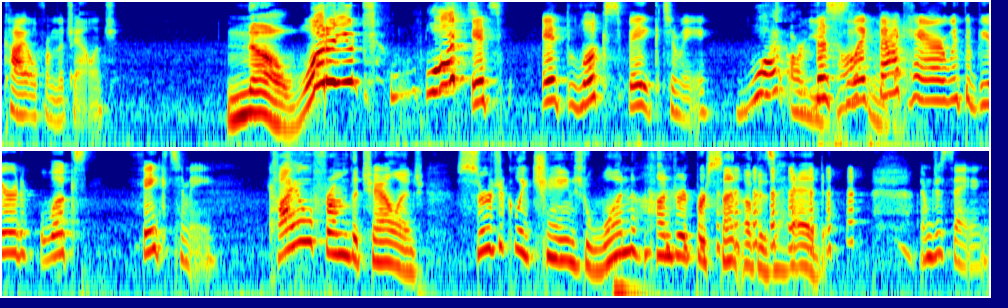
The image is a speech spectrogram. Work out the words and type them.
Kyle from the challenge. no. What are you? T- what? It's it looks fake to me. what are you? The slick back about? hair with the beard looks fake to me. Kyle from the challenge surgically changed 100% of his head. I'm just saying.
